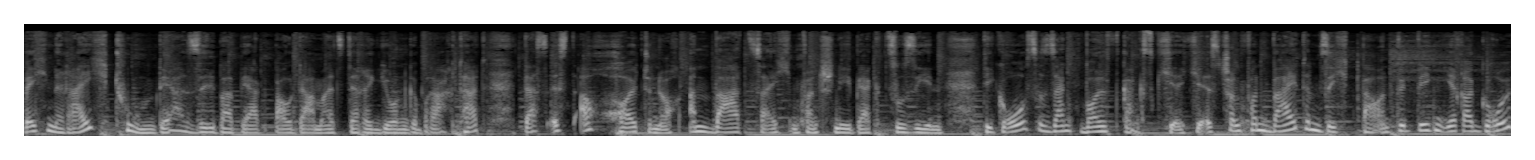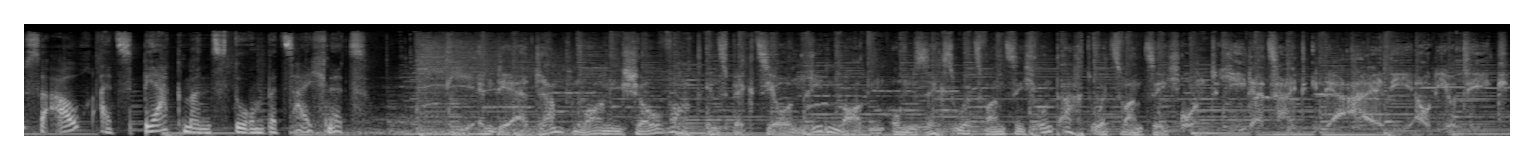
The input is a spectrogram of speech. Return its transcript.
Welchen Reichtum der Silberbergbau damals der Region gebracht hat, das ist auch heute noch am Wahrzeichen von Schneeberg zu sehen. Die große St. Wolfgangskirche ist schon von weitem sichtbar und wird wegen ihrer Größe auch als Bergmannsdom bezeichnet. MDR Jump Morning Show Wortinspektion. Jeden Morgen um 6.20 Uhr und 8.20 Uhr und jederzeit in der ARD Audiothek.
